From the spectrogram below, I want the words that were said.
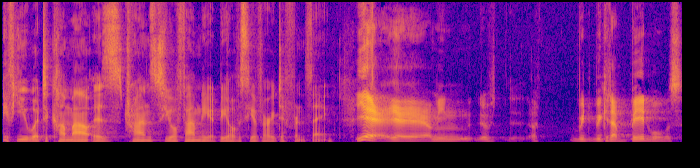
if you were to come out as trans to your family it'd be obviously a very different thing Yeah, yeah, yeah. I mean, uh, we we could have beard wars.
